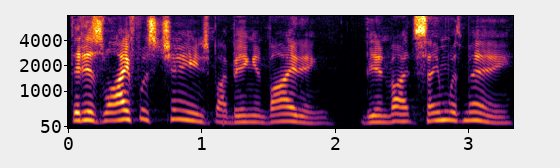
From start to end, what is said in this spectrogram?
that his life was changed by being inviting, be invited. Same with me.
